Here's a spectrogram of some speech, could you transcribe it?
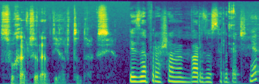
słuchaczy Radia Ortodoksja. Zapraszamy bardzo serdecznie.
